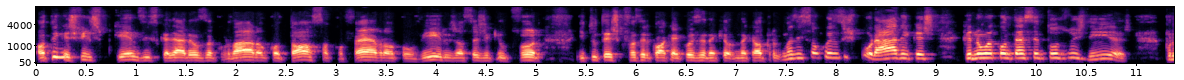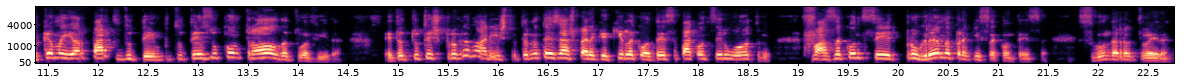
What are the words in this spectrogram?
ou tenhas filhos pequenos e se calhar eles acordaram com tosse, ou com febre, ou com vírus, ou seja aquilo que for, e tu tens que fazer qualquer coisa naquele, naquela... Mas isso são coisas esporádicas que não acontecem todos os dias. Porque a maior parte do tempo tu tens o controle da tua vida. Então tu tens que programar isto. Tu não tens à espera que aquilo aconteça para acontecer o outro. Faz acontecer. Programa para que isso aconteça. Segunda ratoeira.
